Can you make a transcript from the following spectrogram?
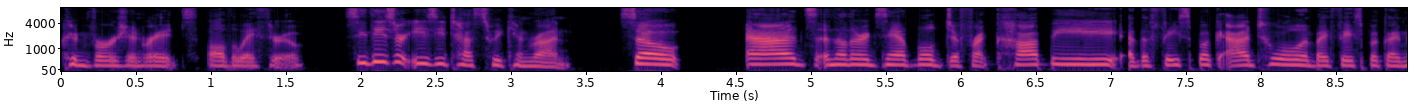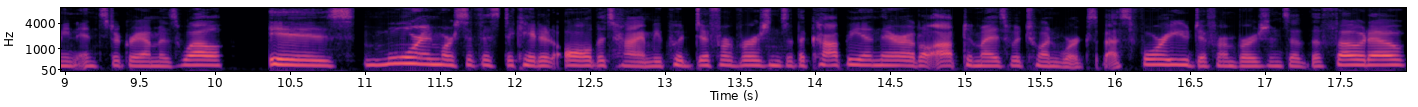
conversion rates all the way through. See, these are easy tests we can run. So, ads, another example, different copy, the Facebook ad tool, and by Facebook, I mean Instagram as well is more and more sophisticated all the time. You put different versions of the copy in there, it'll optimize which one works best for you, different versions of the photo.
